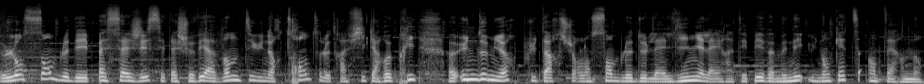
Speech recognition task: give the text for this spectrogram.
de l'ensemble des passagers s'est achevée à 21h30. Le trafic a repris euh, une demi-heure plus tard sur l'ensemble de la ligne. La RATP va mener une enquête interne.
